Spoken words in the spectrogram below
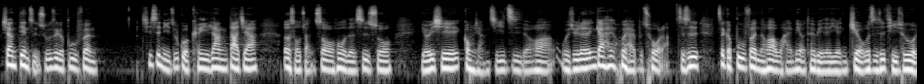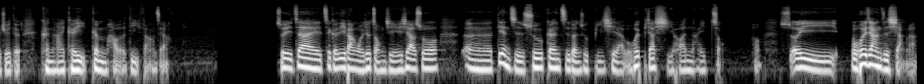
像电子书这个部分，其实你如果可以让大家二手转售，或者是说有一些共享机制的话，我觉得应该还会还不错啦。只是这个部分的话，我还没有特别的研究，我只是提出我觉得可能还可以更好的地方，这样。所以在这个地方，我就总结一下说，呃，电子书跟纸本书比起来，我会比较喜欢哪一种？好，所以我会这样子想啦。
